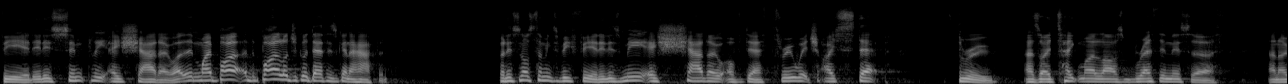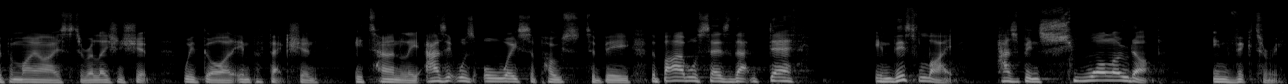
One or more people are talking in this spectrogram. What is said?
feared. It is simply a shadow. Uh, my bio, the biological death is going to happen, but it's not something to be feared. It is me a shadow of death through which I step through as I take my last breath in this earth and open my eyes to relationship with God in perfection eternally, as it was always supposed to be. The Bible says that death in this light has been swallowed up in victory.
